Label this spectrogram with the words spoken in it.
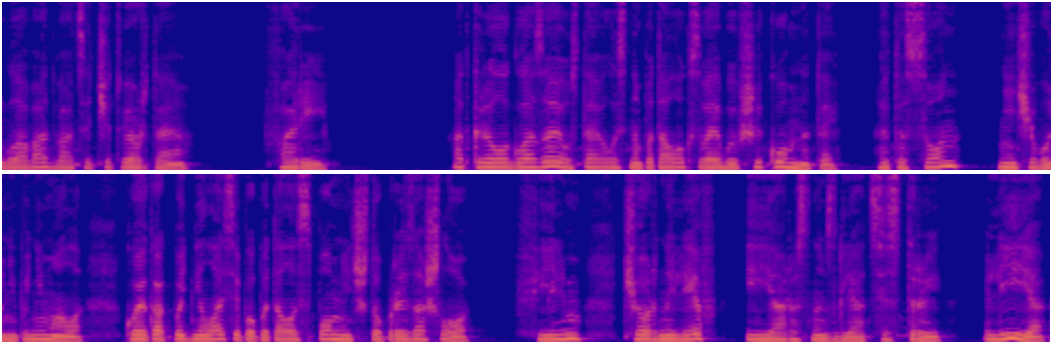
Глава 24. Фари. Открыла глаза и уставилась на потолок своей бывшей комнаты. Это сон? Ничего не понимала. Кое-как поднялась и попыталась вспомнить, что произошло. Фильм, черный лев и яростный взгляд сестры. Лия,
